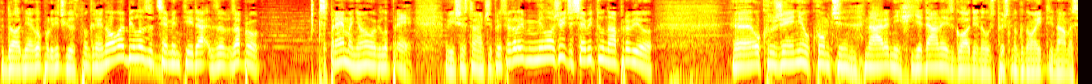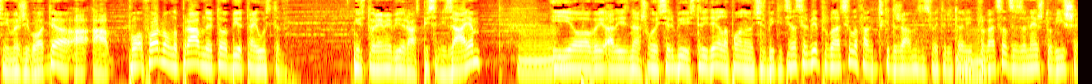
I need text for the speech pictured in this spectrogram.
do njegov politički uspon krenuo, ovo je bilo za cementira za, zapravo spremanje ovo je bilo pre više stranači. Pre svega Milošević je sebi tu napravio e, okruženje u kom će narednih 11 godina uspešno gnojiti nama svima živote, a, a po, formalno pravno je to bio taj ustav. Isto vreme je bio raspisani zajam, I ovaj ali znaš, u ovoj Srbiji iz tri dela ponovo ćeš biti. Cijela Srbija je proglasila faktički državnost na svojoj teritoriji, proglasila se za nešto više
